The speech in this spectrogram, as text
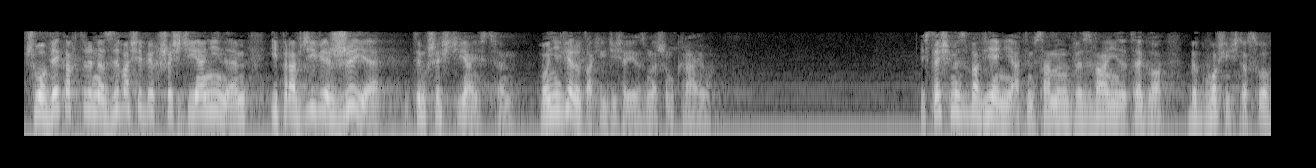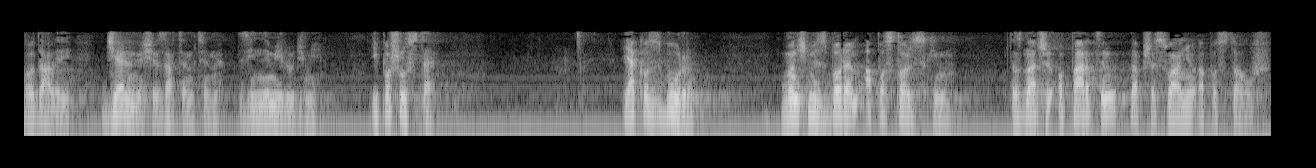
człowieka, który nazywa siebie chrześcijaninem i prawdziwie żyje tym chrześcijaństwem, bo niewielu takich dzisiaj jest w naszym kraju. Jesteśmy zbawieni, a tym samym wezwani do tego, by głosić to słowo dalej. Dzielmy się zatem tym z innymi ludźmi. I po szóste, jako zbór bądźmy zborem apostolskim, to znaczy opartym na przesłaniu apostołów,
